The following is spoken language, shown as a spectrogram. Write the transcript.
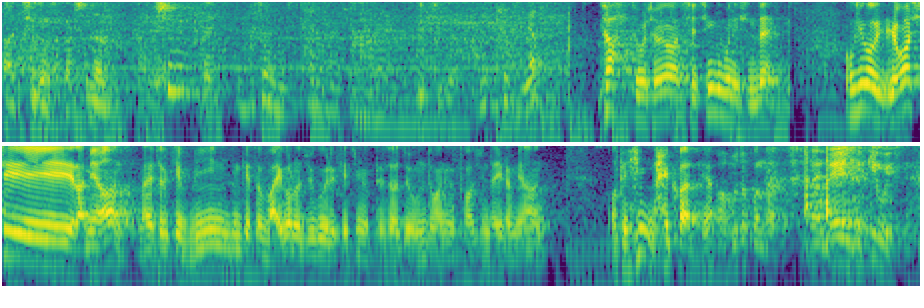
아, 지금 잠깐 쉬는 단계. 쉬는? 네. 무슨 촬영하시는 거예요? 유튜브. 유튜브요? 자, 저 우리 조영아 씨 친구분이신데 혹시 그 영아 씨라면 만약 저렇게 미인분께서 말 걸어주고 이렇게 좀 옆에서 좀 운동하는 거 도와준다 이러면 어떻게 힘 날 것 같아요? 아, 무조건 나죠. 내일 느끼고 있습니다.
